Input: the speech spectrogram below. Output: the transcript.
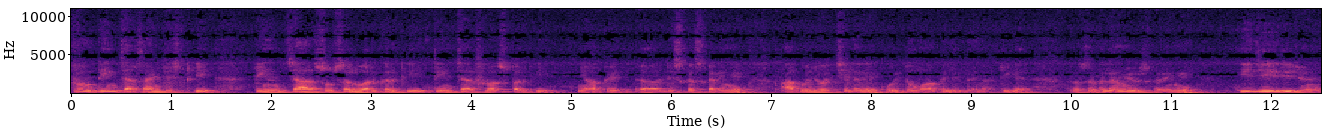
तो हम तीन चार साइंटिस्ट की, तीन चार सोशल वर्कर की, तीन चार फिलोसफर की यहाँ पे डिस्कस करेंगे। आपको जो अच्छी लगे, कोई दो वहाँ पे लिख देना, ठीक है? तो सबसे पहले हम यूज़ करेंगे इजी इजी जो है,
